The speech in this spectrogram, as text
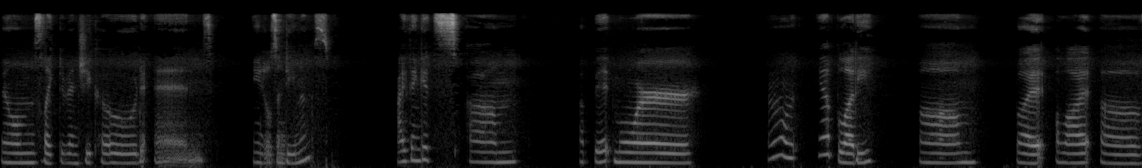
films like Da Vinci Code and Angels and Demons. I think it's um, a bit more, I don't know, yeah, bloody, um, but a lot of,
